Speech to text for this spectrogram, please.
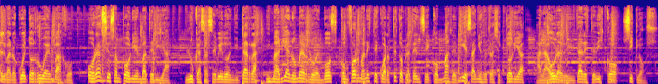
Álvaro Cueto Rúa en bajo, Horacio Zamponi en batería, Lucas Acevedo en guitarra y Mariano Merlo en voz conforman este cuarteto platense con más de 10 años de trayectoria a la hora de editar este disco, Ciclos.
